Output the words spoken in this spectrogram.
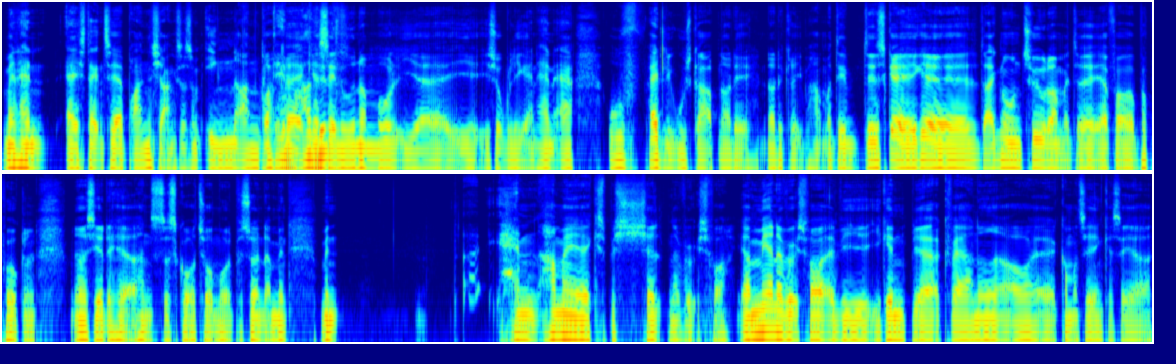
men han, er i stand til at brænde chancer, som ingen andre kan, kan sende udenom mål i, uh, i, i Superligaen. Han er ufattelig uskarp, når det, når det griber ham. Og det, det skal jeg ikke, der er ikke nogen tvivl om, at jeg får på puklen, når jeg siger det her, og han så scorer to mål på søndag. Men, men han har man ikke specielt nervøs for. Jeg er mere nervøs for, at vi igen bliver kværnet og øh, kommer til at inkassere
